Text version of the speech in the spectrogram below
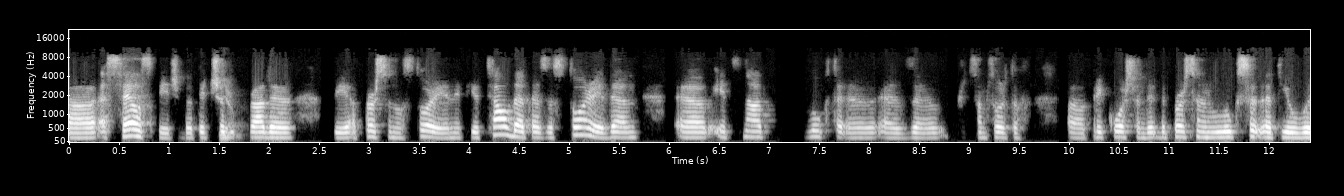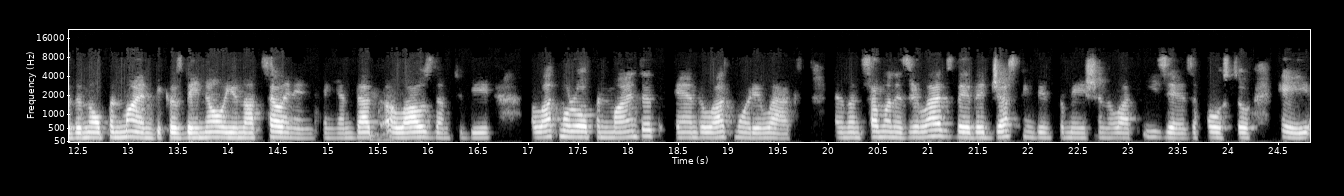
uh, a sales speech but it should yeah. rather be a personal story and if you tell that as a story then uh, it's not looked uh, as some sort of uh, precaution that the person looks at you with an open mind because they know you're not selling anything and that mm-hmm. allows them to be a lot more open-minded and a lot more relaxed. And when someone is relaxed they're digesting the information a lot easier as opposed to hey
